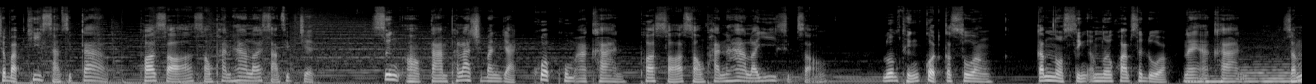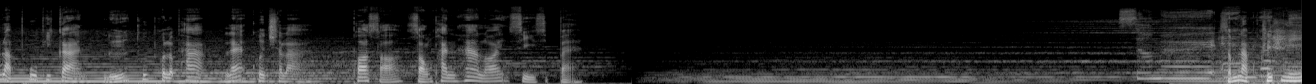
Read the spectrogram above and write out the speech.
ฉบับที่ 39 พศ 2537 ซึ่งออกตามพระราชบัญญัติควบคุมอาคาร พศ 2522 รวมถึงกฎกระทรวง กำหนดสิ่งอำนวยความสะดวกในอาคารสำหรับผู้พิการหรือทุพพลภาพและคนชรา พศ 2548สำหรับคลิปนี้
